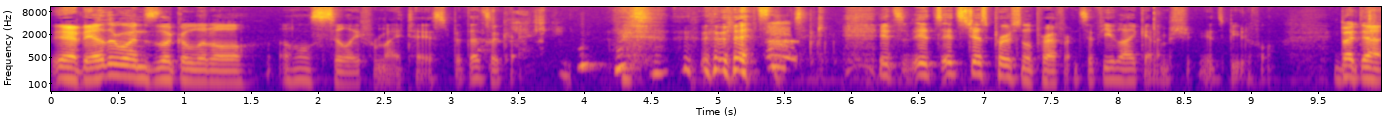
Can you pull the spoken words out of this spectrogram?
Yeah, the other ones look a little a little silly for my taste, but that's okay. that's, it's it's it's just personal preference. If you like it, I'm sure it's beautiful. But uh,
